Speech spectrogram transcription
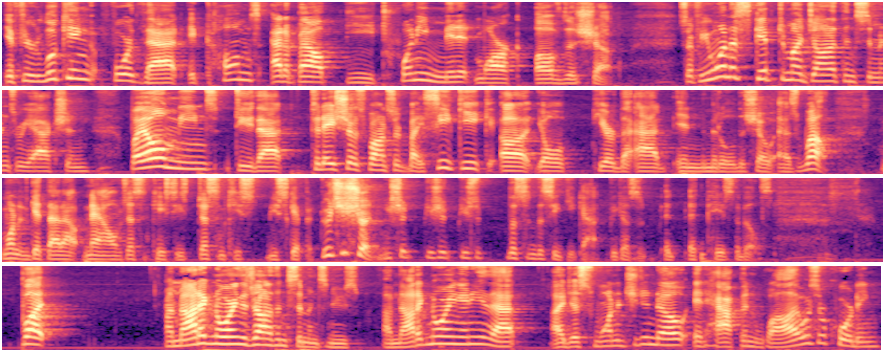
if you're looking for that, it comes at about the 20 minute mark of the show. So, if you want to skip to my Jonathan Simmons reaction, by all means, do that. Today's show is sponsored by SeatGeek. Uh, you'll hear the ad in the middle of the show as well. I wanted to get that out now, just in case you, just in case you skip it, which you should. You should you should you should listen to the SeatGeek ad because it, it pays the bills. But I'm not ignoring the Jonathan Simmons news. I'm not ignoring any of that. I just wanted you to know it happened while I was recording.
